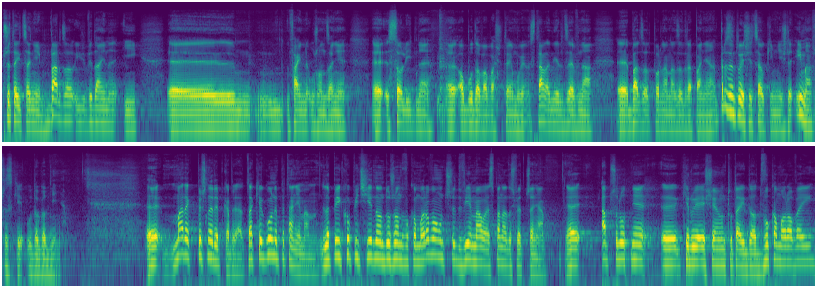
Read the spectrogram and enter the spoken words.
przy tej cenie bardzo i wydajne i e, fajne urządzenie, e, solidne, e, obudowa właśnie, tak jak mówiłem, stale nierdzewna, bardzo odporna na zadrapania, prezentuje się całkiem nieźle i ma wszystkie udogodnienia. Marek Pyszne Rybka pyta, takie ogólne pytanie mam. Lepiej kupić jedną dużą dwukomorową, czy dwie małe z Pana doświadczenia? Absolutnie kieruję się tutaj do dwukomorowej.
